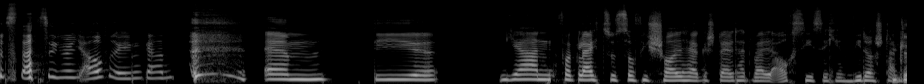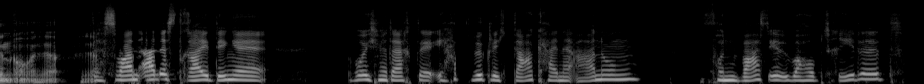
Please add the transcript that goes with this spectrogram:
als dass ich mich aufregen kann. Ähm, die ja einen Vergleich zu Sophie Scholl hergestellt hat, weil auch sie sich im Widerstand Genau, ja. ja. Das waren alles drei Dinge, wo ich mir dachte, ihr habt wirklich gar keine Ahnung, von was ihr überhaupt redet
